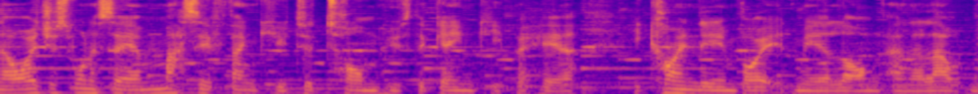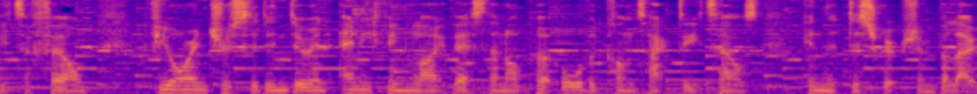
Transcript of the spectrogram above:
Now, I just want to say a massive thank you to Tom, who's the gamekeeper here. He kindly invited me along and allowed me to film. If you're interested in doing anything like this, then I'll put all the contact details in the description below.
